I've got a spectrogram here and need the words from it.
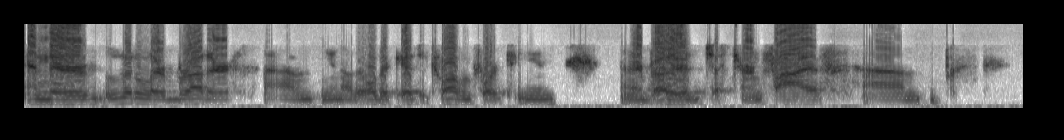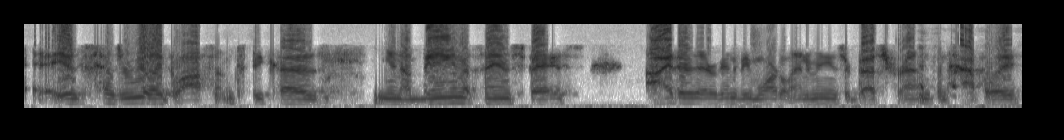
and their littler brother. Um, you know, the older kids are 12 and 14, and their brother just turned five. Um, is has really blossomed because you know being in the same space either they were going to be mortal enemies or best friends, and happily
